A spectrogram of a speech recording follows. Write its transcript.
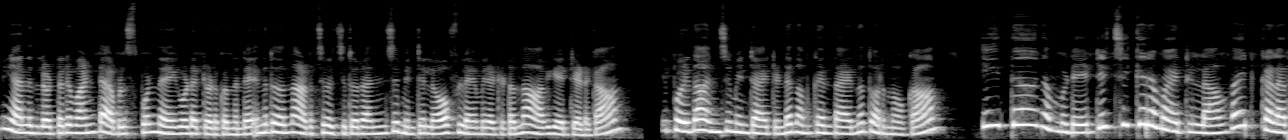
ഇനി ഞാൻ ഇതിലോട്ടൊരു വൺ ടേബിൾ സ്പൂൺ നെയ്യ് കൂടെ ഇട്ട് കൊടുക്കുന്നുണ്ട് എന്നിട്ട് ഇതൊന്ന് അടച്ച് വെച്ചിട്ട് ഒരു അഞ്ച് മിനിറ്റ് ലോ ഫ്ലെയിമിൽ ഇട്ടിട്ടൊന്ന് ആവി കയറ്റിയെടുക്കാം. ഇപ്പോൾ ഇത് അഞ്ച് മിനിറ്റ് ആയിട്ടുണ്ട്. നമുക്ക് എന്തായിരുന്നു തുറന്നു നോക്കാം. ഇതാ നമ്മുടെ രുചികരമായിട്ടുള്ള white colour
